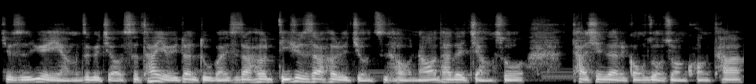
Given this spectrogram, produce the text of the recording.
就是岳阳这个角色，他有一段独白是他喝，的确是他喝了酒之后，然后他在讲说他现在的工作状况，他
